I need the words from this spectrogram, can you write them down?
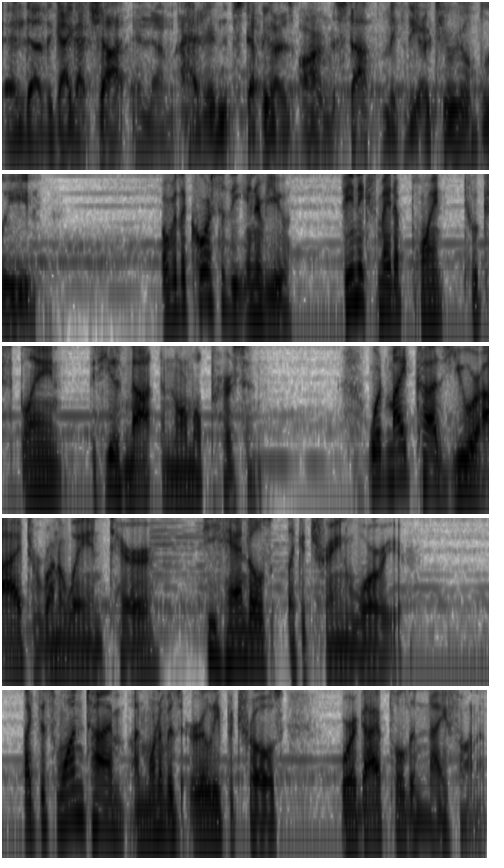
And uh, the guy got shot, and um, I had to end up stepping on his arm to stop like, the arterial bleed. Over the course of the interview, Phoenix made a point to explain that he is not a normal person. What might cause you or I to run away in terror, he handles like a trained warrior. Like this one time on one of his early patrols where a guy pulled a knife on him.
